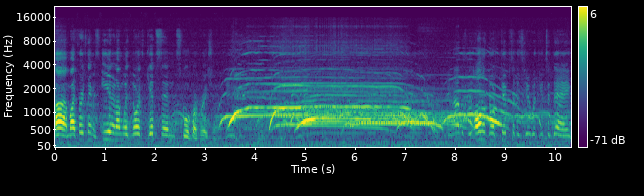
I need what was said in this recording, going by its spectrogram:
Uh, my first name is Ian, and I'm with North Gibson School Corporation. And obviously, all of North Gibson is here with you today.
